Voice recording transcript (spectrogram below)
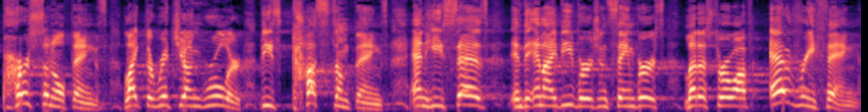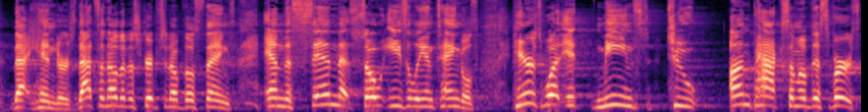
personal things, like the rich young ruler, these custom things. And he says in the NIV version, same verse, let us throw off everything that hinders. That's another description of those things. And the sin that so easily entangles. Here's what it means to unpack some of this verse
